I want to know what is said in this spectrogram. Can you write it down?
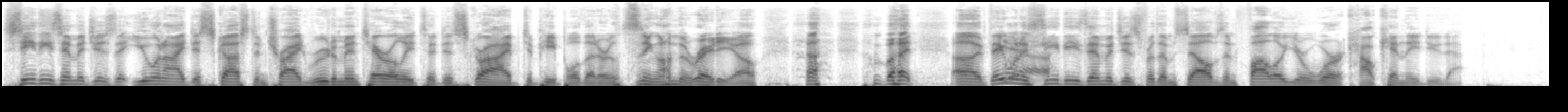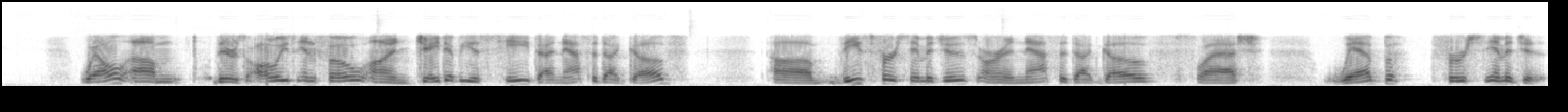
see these images that you and I discussed and tried rudimentarily to describe to people that are listening on the radio? but uh, if they want to see these images for themselves and follow your work, how can they do that? Well, um, there's always info on jwst.nasa.gov. Um, these first images are in nasa.gov slash Webb first images.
